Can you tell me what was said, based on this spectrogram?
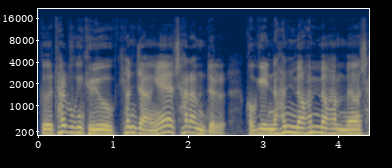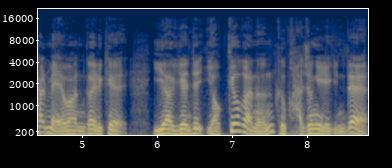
그 탈북인 교육 현장의 사람들 거기에 있는 한 명 한 명 한 명 삶의 애환과 이렇게 이야기가 이제 엮여가는 그 과정의 얘기인데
